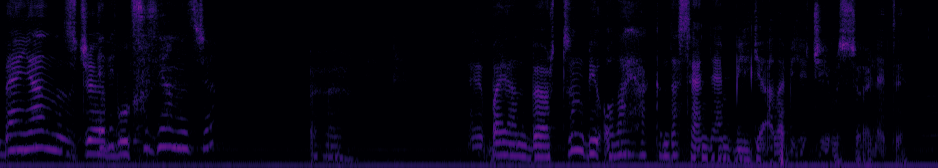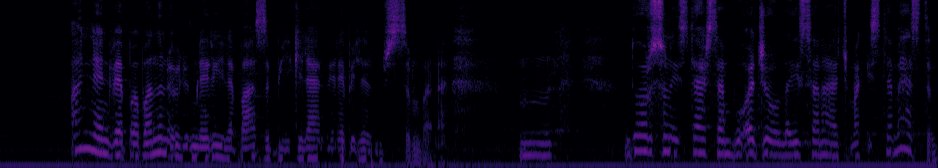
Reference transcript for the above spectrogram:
Ben yalnızca Evet, bu... siz yalnızca e, Bayan Burton bir olay hakkında senden bilgi alabileceğimi söyledi. Annen ve babanın ölümleriyle bazı bilgiler verebilirmişsin bana. Hmm, doğrusunu istersen bu acı olayı sana açmak istemezdim.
